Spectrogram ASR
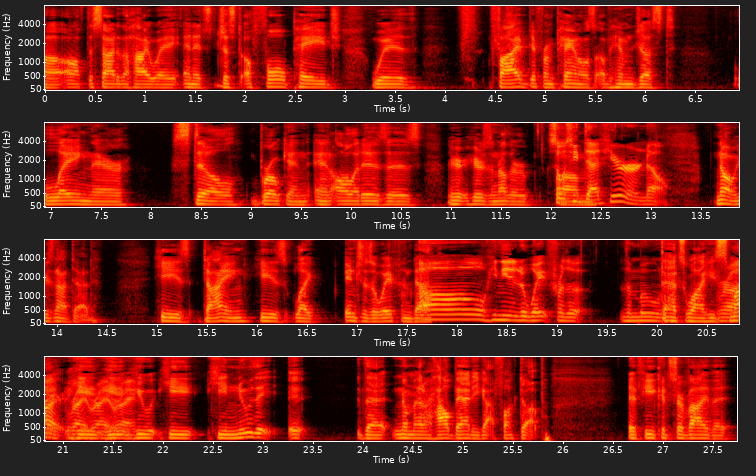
off the side of the highway, and it's just a full page with f- five different panels of him just laying there, still broken, and all it is is here, here's another. So is he um, dead here or no? No, he's not dead. He's dying. He's like inches away from death. Oh, he needed to wait for the the moon. That's why he's Right, smart. right, he, right, he, right. he he he knew that it, that no matter how bad he got fucked up, if he could survive it,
